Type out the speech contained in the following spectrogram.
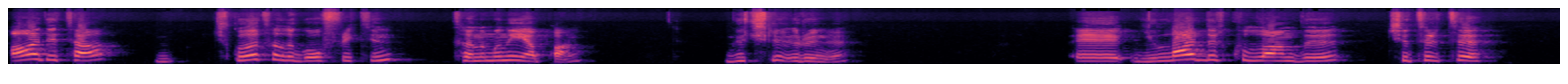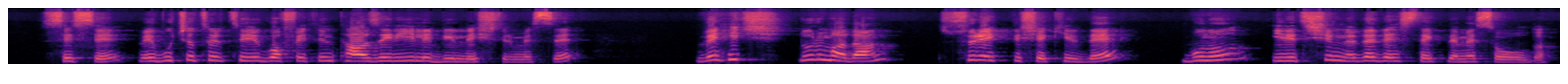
adeta çikolatalı gofretin tanımını yapan güçlü ürünü, e, yıllardır kullandığı çıtırtı sesi ve bu çıtırtıyı gofretin tazeliğiyle birleştirmesi ve hiç durmadan sürekli şekilde bunu iletişimle de desteklemesi oldu.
